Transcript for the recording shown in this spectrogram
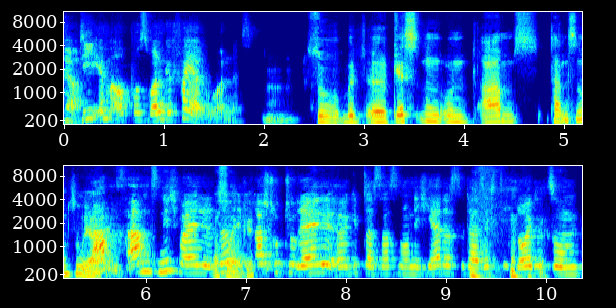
ja. die im Outpost One gefeiert worden ist. Mhm. So mit äh, Gästen und abends tanzen und so, ja? Abends, abends nicht, weil so, ne, okay. infrastrukturell äh, gibt das das noch nicht her, dass du da 60 Leute zum,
